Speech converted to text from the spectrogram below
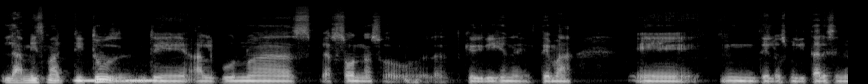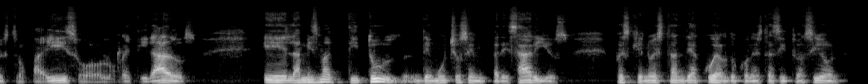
la misma actitud de algunas personas o que dirigen el tema eh, de los militares en nuestro país o los retirados, eh, la misma actitud de muchos empresarios, pues que no están de acuerdo con esta situación.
